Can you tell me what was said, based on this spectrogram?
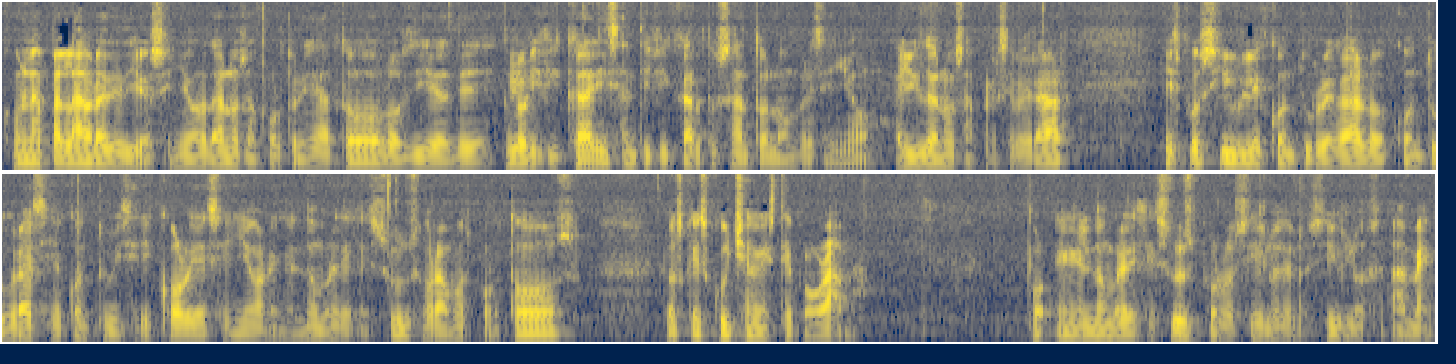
Con la palabra de Dios, Señor, danos oportunidad todos los días de glorificar y santificar tu santo nombre, Señor. Ayúdanos a perseverar. Es posible con tu regalo, con tu gracia, con tu misericordia, Señor. En el nombre de Jesús oramos por todos los que escuchan este programa. en el nombre de Jesús, por los siglos de los siglos. Amén.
